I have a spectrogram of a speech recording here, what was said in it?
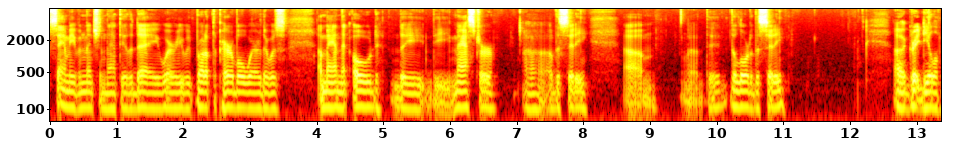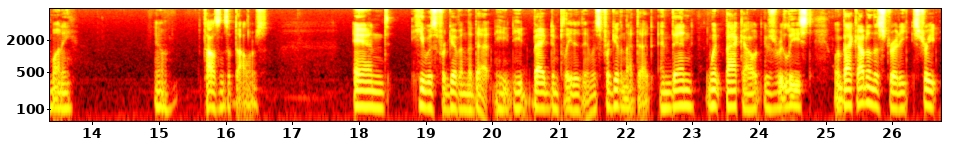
sam even mentioned that the other day where he brought up the parable where there was a man that owed the the master uh, of the city um, uh, the the lord of the city a great deal of money you know thousands of dollars. And he was forgiven the debt. He he begged and pleaded and was forgiven that debt, and then went back out. He was released, went back out on the street, street,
